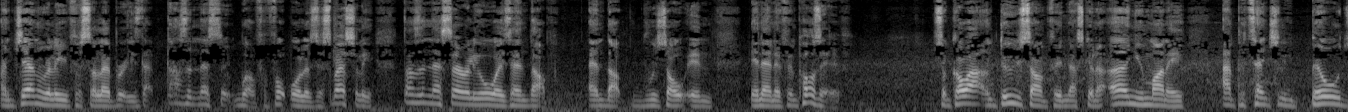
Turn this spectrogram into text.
And generally, for celebrities, that doesn't necessarily, well, for footballers especially, doesn't necessarily always end up end up resulting in anything positive. So go out and do something that's going to earn you money and potentially build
